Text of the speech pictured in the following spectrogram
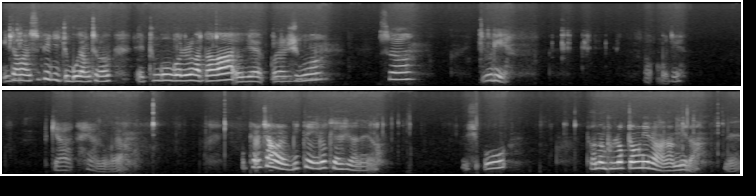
이상한 스피디주 모양처럼 둥근 거를 갖다가 여기에 꽂아주시고 서 유리 어 뭐지 어떻게 해야 하는 거야? 어, 별창을 밑에 이렇게 하셔야 돼요. 그리고 저는 블록 정리를 안 합니다. 네.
